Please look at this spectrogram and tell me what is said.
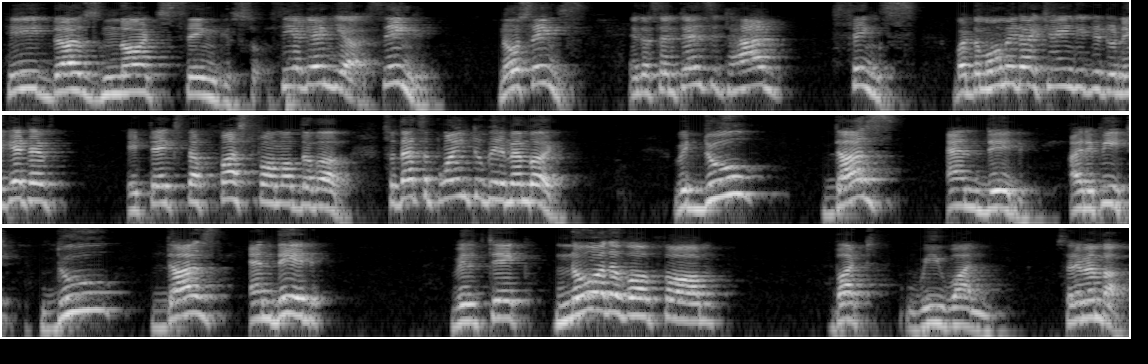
He does not sing. So See again here, sing. No sings. In the sentence it had sings. But the moment I change it into negative, it takes the first form of the verb. So that's a point to be remembered. With do, does, and did. I repeat, do, does, and did will take no other verb form but V1. So remember.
